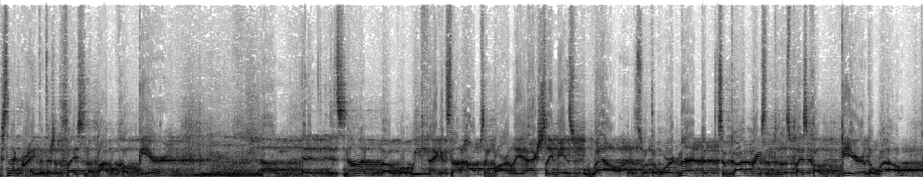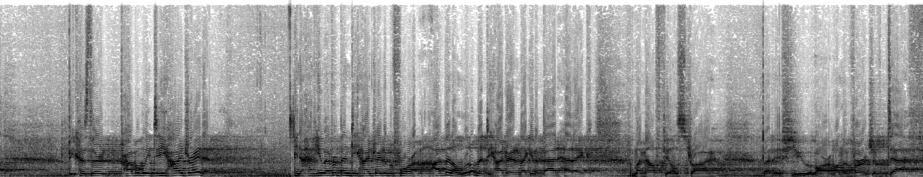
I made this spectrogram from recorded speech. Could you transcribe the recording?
Isn't that great that there's a place in the Bible called Beer? Um, and it, it's not uh, what we think. It's not hops and barley. It actually means well, is what the word meant. But so God brings them to this place called Beer, the well, because they're probably dehydrated. You know, have you ever been dehydrated before? I've been a little bit dehydrated and I get a bad headache. My mouth feels dry. But if you are on the verge of death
